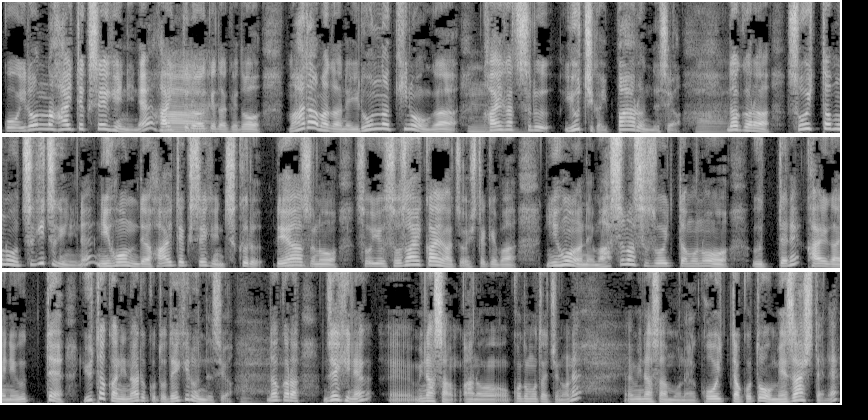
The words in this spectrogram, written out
こういろんなハイテク製品にね入ってるわけだけど、まだまだねいろんな機能が開発する余地がいっぱいあるんですよ。だからそういったものを次々にね日本でハイテク製品作るレアアースのそういう素材開発をしていけば、日本はねますますそういったものを売ってね海外に売って豊かになることできるんですよ。だからぜひね、えー、皆さんあの子どもたちのね皆さんもねこういったことを目指してね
